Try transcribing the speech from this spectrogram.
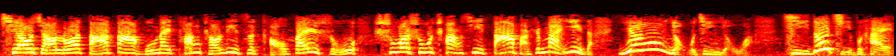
敲小锣、打大鼓、卖糖炒栗子、烤白薯、说书唱戏、打把式卖艺的，应有尽有啊，挤都挤不开呀。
